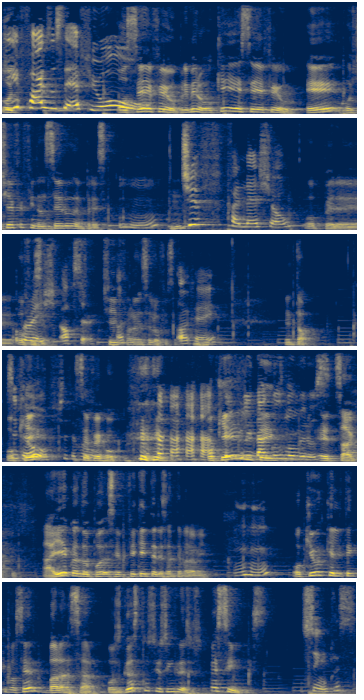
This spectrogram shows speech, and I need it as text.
O que faz o CFO? O CFO, primeiro, o que é CFO? É o chefe financeiro da empresa. Chief Financial Opera, Officer. Officer. Chief Ok. Financial Officer. Ok. Então, o Se que ferrou, se se ferrou. o que Tem que lidar tem- com os números. Exato. Aí é quando fica interessante para mim. Uhum. O que o que ele tem que fazer? Balançar os gastos e os ingressos. É simples. Simples.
